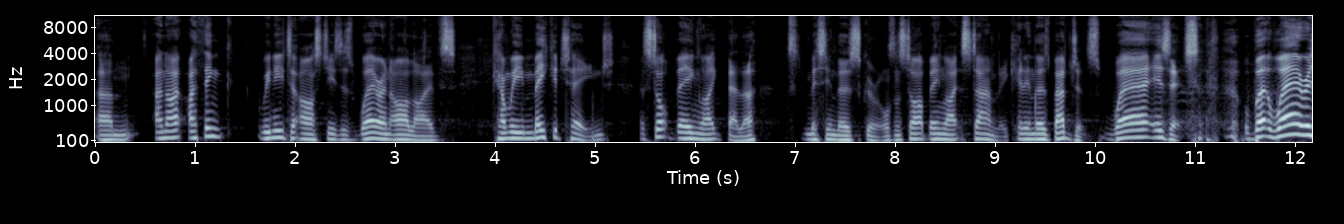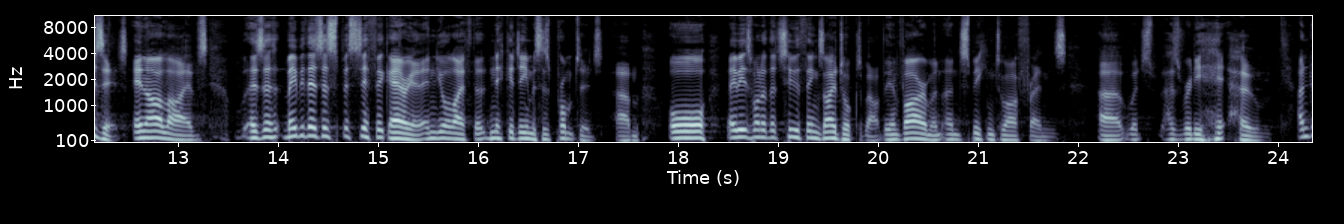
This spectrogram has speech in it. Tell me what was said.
Um, and I, I think we need to ask Jesus where in our lives can we make a change and stop being like Bella, missing those squirrels, and start being like Stanley, killing those badgers? Where is it? but where is it in our lives there's a, maybe there's a specific area in your life that Nicodemus has prompted, um, or maybe it's one of the two things I talked about the environment and speaking to our friends, uh, which has really hit home. And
